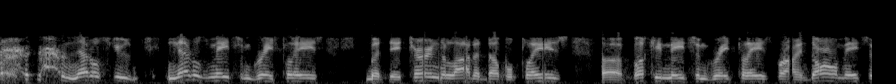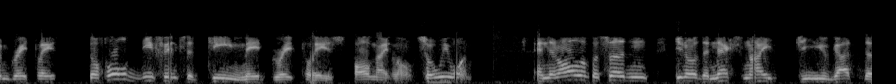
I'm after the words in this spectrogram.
Nettles, excuse me, Nettles made some great plays, but they turned a lot of double plays. Uh, Bucky made some great plays. Brian Doyle made some great plays. The whole defensive team made great plays all night long. So we won. And then all of a sudden, you know, the next night you got the.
